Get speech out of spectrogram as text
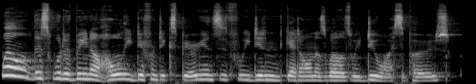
Well, this would have been a wholly different experience if we didn't get on as well as we do, I suppose.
